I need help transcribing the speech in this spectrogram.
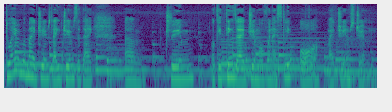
do i remember my dreams like dreams that i um dream okay things that i dream of when i sleep or my dreams dream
